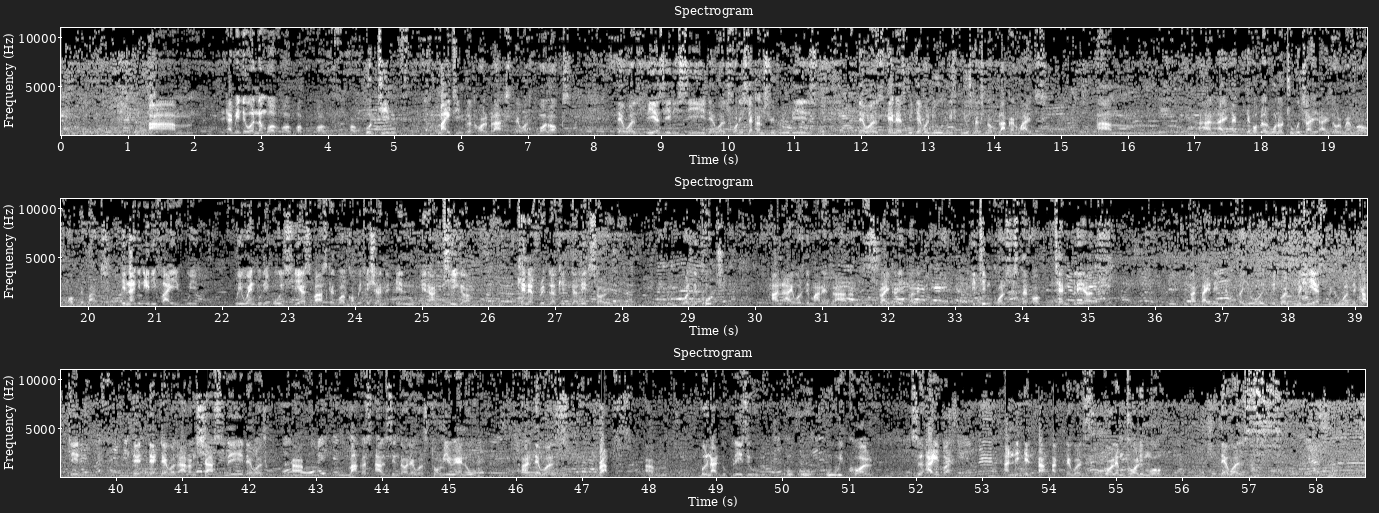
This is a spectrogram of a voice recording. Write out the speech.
Um, I mean, there were a number of, of, of, of good teams. My team was All Blacks. There was Bullocks. there was BSADC, there was 42nd Street Rudies, there was NSBW, Newspecs of Black and White. Um, and I, I, there probably was one or two which I, I don't remember off, off the bat. In 1985, we we went to the OECS basketball competition in, in Antigua. Kenneth Rigler King, the late, sorry, was the coach, and I was the manager and striker. The team consisted of 10 players, and I name them for you. It, it was Ricky Estwick who was the captain. There, there, there was Alan Chastanet, there was um, Marcus Alcindor, there was Tommy Reno, and there was perhaps um, Bernard Duplessis, who, who, who, who we called Sir Ivan. And it, uh, uh, there was Golem Collymore, there was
